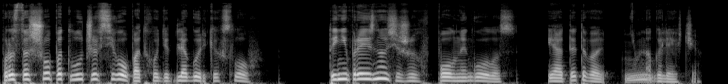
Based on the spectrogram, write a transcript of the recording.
Просто шепот лучше всего подходит для горьких слов. Ты не произносишь их в полный голос, и от этого немного легче.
